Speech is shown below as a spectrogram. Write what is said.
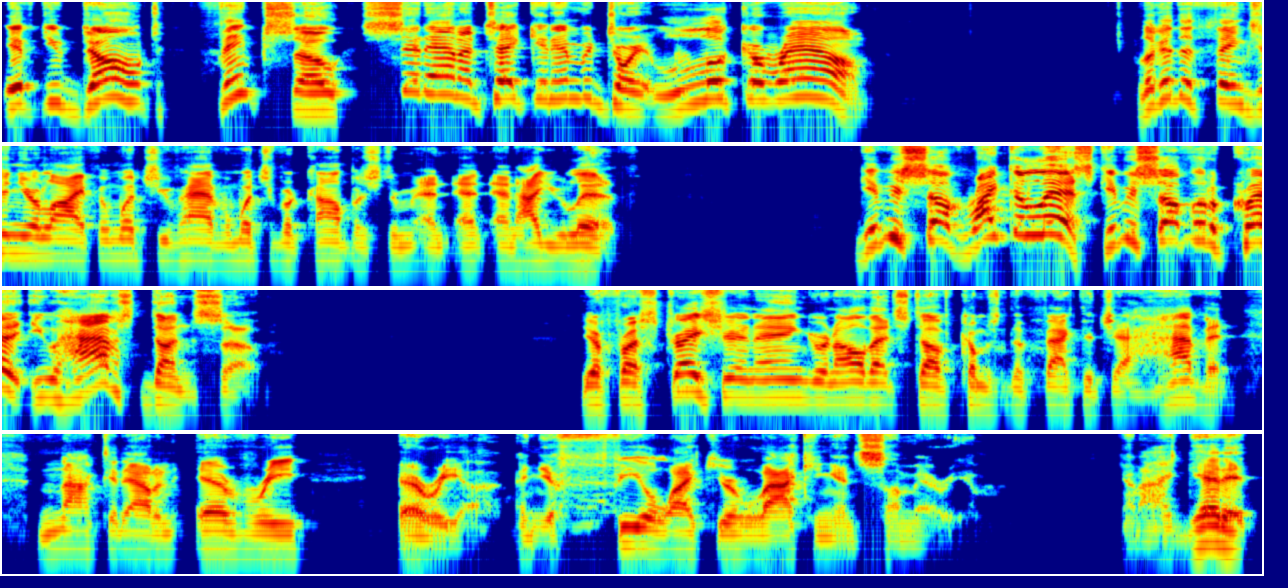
If you don't think so, sit down and take an inventory. Look around. Look at the things in your life and what you have and what you've accomplished and, and, and how you live. Give yourself, write the list, give yourself a little credit. You have done so. Your frustration and anger and all that stuff comes from the fact that you haven't knocked it out in every area and you feel like you're lacking in some area. And I get it.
